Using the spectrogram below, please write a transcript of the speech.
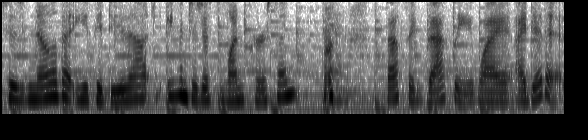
to know that you could do that, even to just one person, yeah. that's exactly why I did it.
